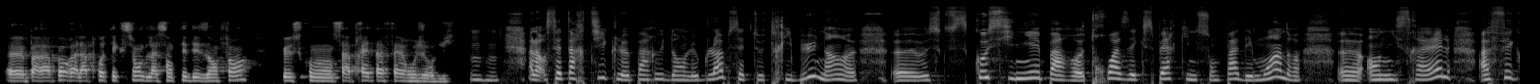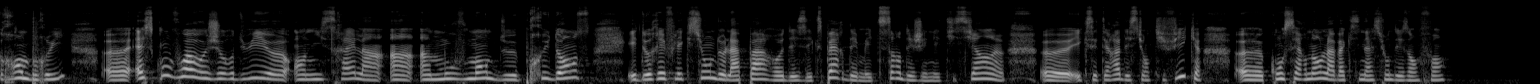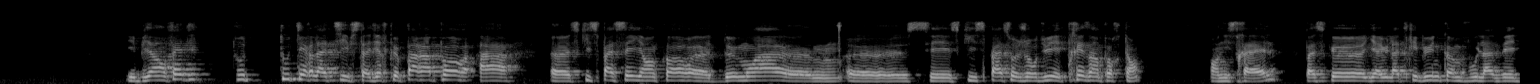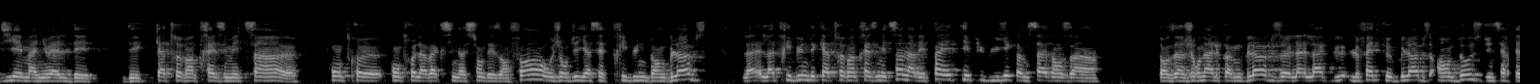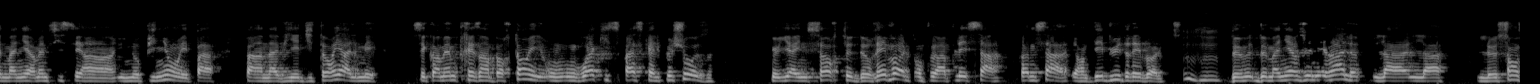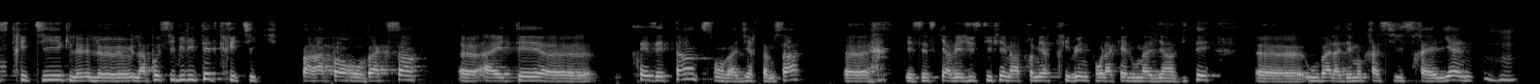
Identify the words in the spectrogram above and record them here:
euh, par rapport à la protection de la santé des enfants que ce qu'on s'apprête à faire aujourd'hui. Mhm. Alors cet article paru dans le Globe, cette tribune, hein, euh, co-signée par euh, trois experts qui ne sont pas des moindres euh, en Israël, a fait grand bruit. Est-ce qu'on voit aujourd'hui en Israël un, un, mouvement de prudence et de réflexion de la part des experts, des médecins, des généticiens, etc., des scientifiques, concernant la vaccination des enfants? Eh bien, en fait, tout, est relatif. C'est-à-dire que par rapport à euh, ce qui se passait il y a encore euh, deux mois, euh, c'est ce qui se passe aujourd'hui est très important en Israël parce qu'il y a eu la tribune, comme vous l'avez dit, Emmanuel, des, 93 médecins contre, la vaccination des enfants. Aujourd'hui, il y a cette tribune dans Globes. La, la tribune des 93 médecins n'avait pas été publiée comme ça dans un, dans un journal comme Globes, le fait que Globes endosse d'une certaine manière, même si c'est une opinion et pas, pas un avis éditorial, mais c'est quand même très important et on, voit qu'il se passe quelque chose, qu'il y a une sorte de révolte, on peut appeler ça comme ça, en début de révolte. Mm-hmm. De, manière générale, la, le sens critique, la possibilité de critique par rapport au vaccin euh, a été euh, très éteinte, on va dire comme ça. Euh, et c'est ce qui avait justifié ma première tribune pour laquelle vous m'aviez invité, euh, où va la démocratie israélienne. Mhm.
